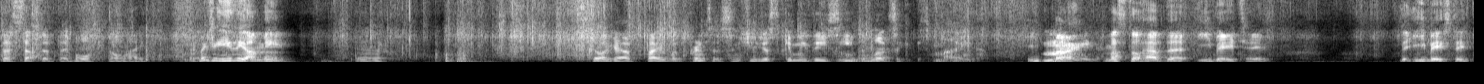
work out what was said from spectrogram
the stuff that they both don't like. Makes it easy on me. Yeah. Still, I got to fight with Princess, and she just give me these evil looks like it's mine. Mine. Must, must still have the eBay tape. The eBay sta-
